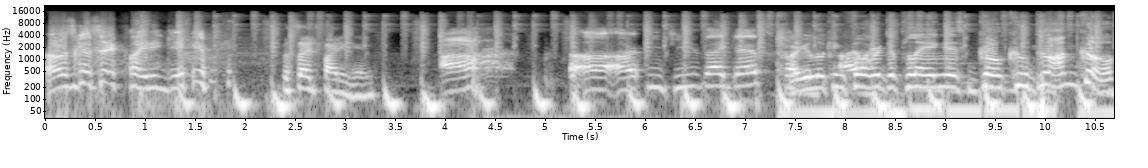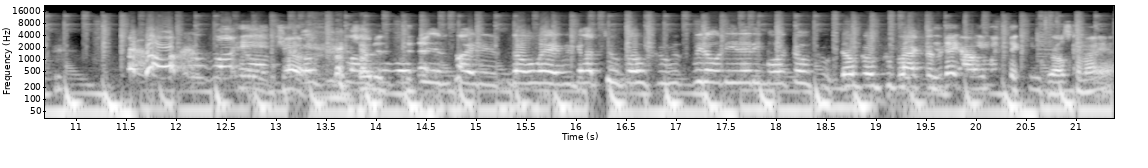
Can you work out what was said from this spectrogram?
I was gonna say fighting game. Besides fighting games. Uh, uh, RPGs, I guess. Are you looking forward to playing as Goku Blanco? Come on, Hey, Joe. Goku Joe, did- Blanco did that- in fighters. No way. We got two Gokus. We don't need any more Goku. No Goku Black Did doesn't that count. game with the cute girls come out yet?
